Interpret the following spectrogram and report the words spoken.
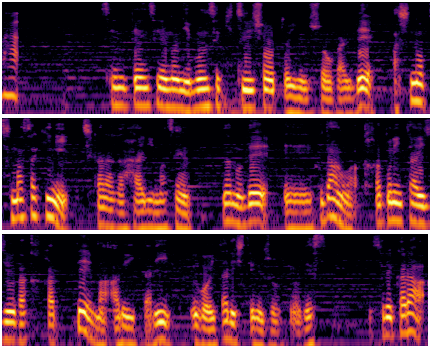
は先天性の二分脊椎症という障害で足のつま先に力が入りません。なので、えー、普段はかかとに体重がかかって、まあ、歩いたり動いたりしている状況です。それから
